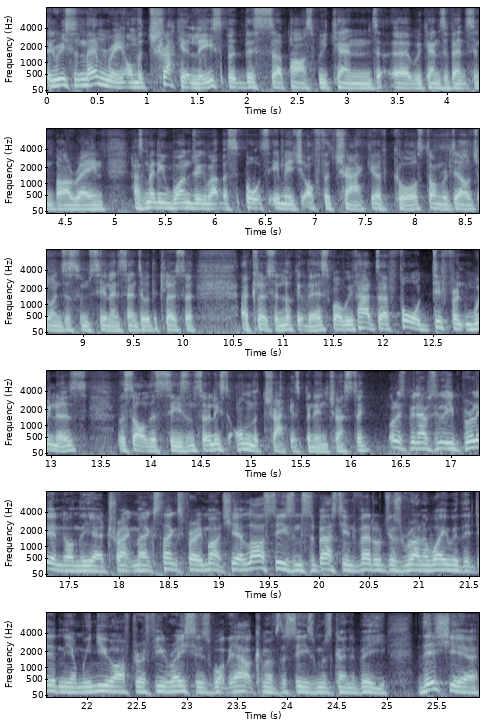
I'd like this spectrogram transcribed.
in recent memory, on the track at least. But this uh, past weekend, uh, weekend's events in Bahrain has many wondering about the sport's image off the track. Of course, Don Riddell joins us from CNN Centre with a closer, a closer look at this. Well, we've had uh, four different winners at the start of this season, so at least on the track, it's been interesting. Well, it's been absolutely brilliant on the uh, track, Max. Thanks very much. Yeah, last season, Sebastian Vettel just ran away with it, didn't he? And we knew after a few races what the outcome of the season was going to be. This year,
